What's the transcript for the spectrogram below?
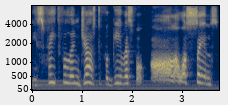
He's faithful and just to forgive us for all our sins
